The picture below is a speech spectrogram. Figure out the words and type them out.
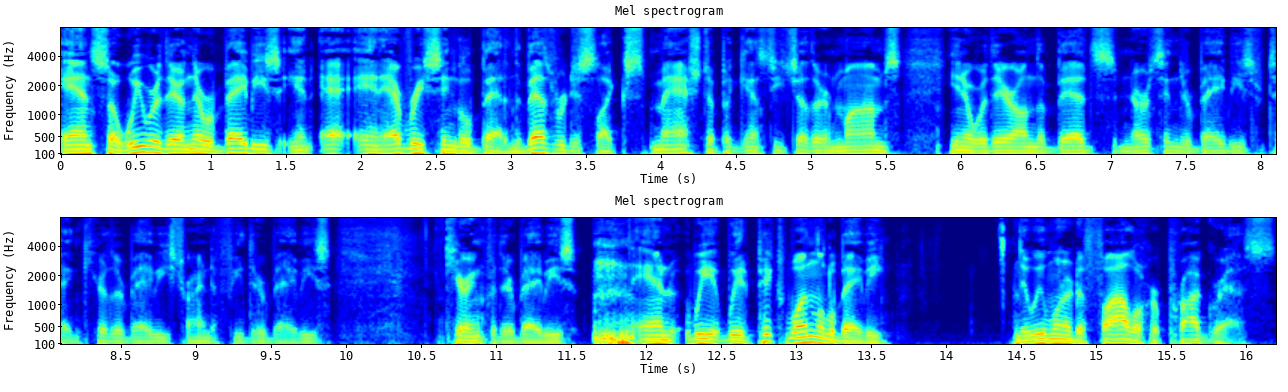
And so we were there, and there were babies in in every single bed, and the beds were just like smashed up against each other. And moms, you know, were there on the beds nursing their babies, or taking care of their babies, trying to feed their babies, caring for their babies. and we we had picked one little baby that we wanted to follow her progress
